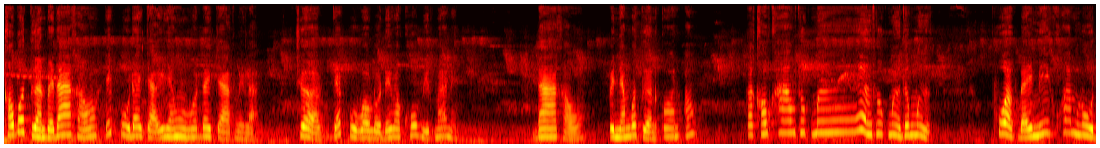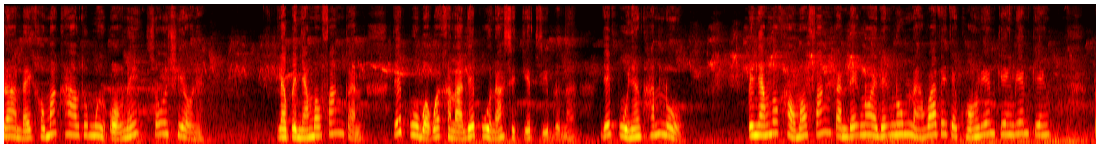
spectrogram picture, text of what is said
เขาบ่เตือนไปด่าเขายายปู่ได้จากยังว่าได้จากนี่แหละเชื่อยายปู่เว้าโลดได้ว่าโควิดมาเนี่ยด่าเขาเป็นยังบ่เตือนก่อนเอ้าก็เขาข้าวทุกมือทุกมือทุกมือพวกใดมีความรู้ด้านใดเขามาข่าวทุกมือออกในโซเชียลเนี่ยแล้วเป็นยังมาฟังกันยายปูบอกว่าขนาดยายปูนะสิเจ็ดสิบเลยนะยายปูยังทันโลก เป็นยังว่าเขามาฟังกันเด็กน้อยเด็กนุ่มนะว่าได้จ้าของเลี้ยนเก่งเลี้ยนเก่งไป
